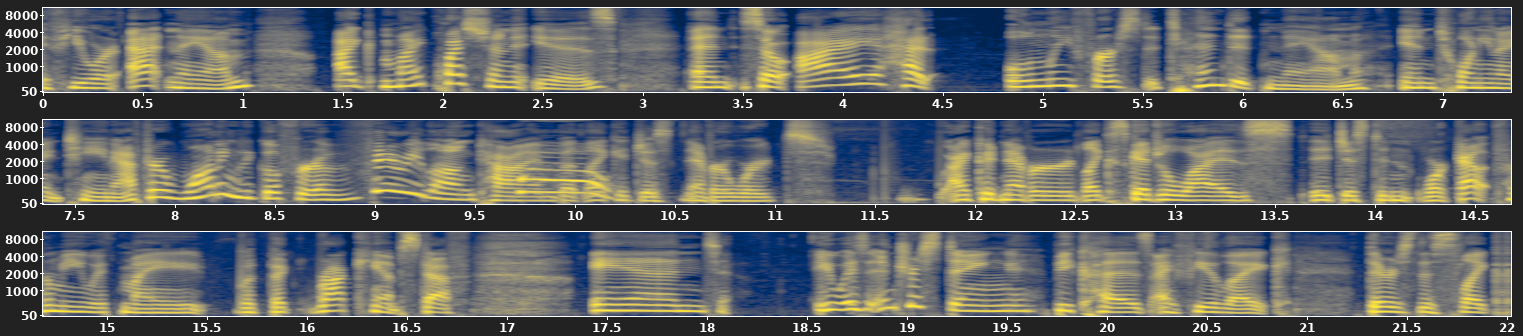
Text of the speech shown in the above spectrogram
if you are at NAMM. I my question is, and so I had only first attended NAMM in 2019 after wanting to go for a very long time, but like it just never worked. I could never like schedule wise. It just didn't work out for me with my with the rock camp stuff, and it was interesting because I feel like there's this like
